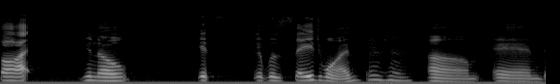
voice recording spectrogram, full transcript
thought, you know, it's it was stage one, Mm-hmm. um, and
